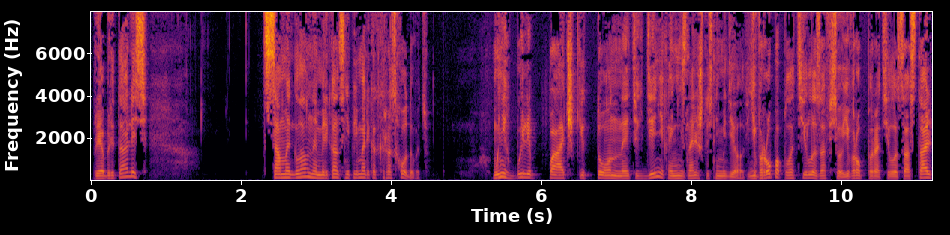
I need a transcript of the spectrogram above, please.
приобретались. Самое главное, американцы не понимали, как их расходовать. У них были пачки, тонны этих денег, они не знали, что с ними делать. Европа платила за все. Европа платила за сталь,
